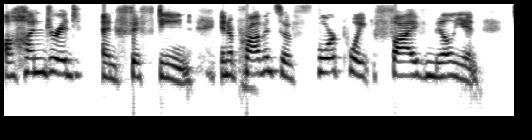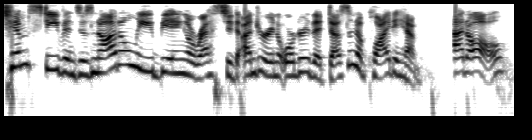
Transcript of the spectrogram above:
115 in a province of 4.5 million. Tim Stephens is not only being arrested under an order that doesn't apply to him at all,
